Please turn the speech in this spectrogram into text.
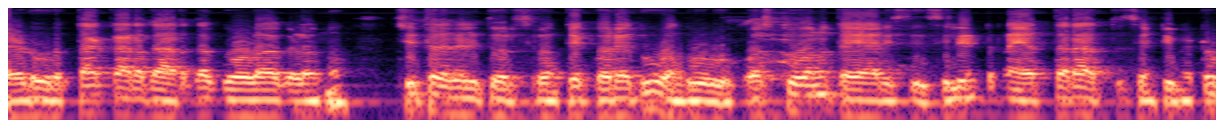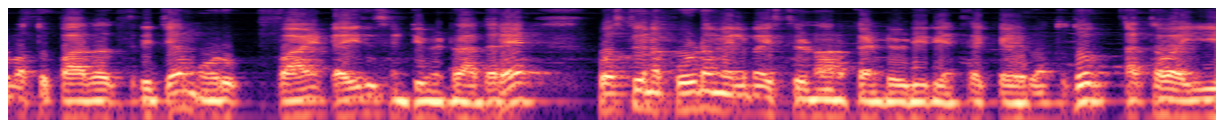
ಎರಡು ವೃತ್ತಾಕಾರದ ಅರ್ಧಗೋಳಗಳನ್ನು ಚಿತ್ರದಲ್ಲಿ ತೋರಿಸಿರುವಂತೆ ಕೊರೆದು ಒಂದು ವಸ್ತುವನ್ನು ತಯಾರಿಸಿ ನ ಎತ್ತರ ಹತ್ತು ಸೆಂಟಿಮೀಟರ್ ಮತ್ತು ಪಾದ ತ್ರಿಜ್ಯ ಮೂರು ಪಾಯಿಂಟ್ ಐದು ಸೆಂಟಿಮೀಟರ್ ಆದರೆ ವಸ್ತುವಿನ ಪೂರ್ಣ ಮೇಲ್ಮೈ ವಿಸ್ತೀರ್ಣವನ್ನು ಕಂಡುಹಿಡಿಯಿರಿ ಅಂತ ಕೇಳಿರುವಂತದ್ದು ಅಥವಾ ಈ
